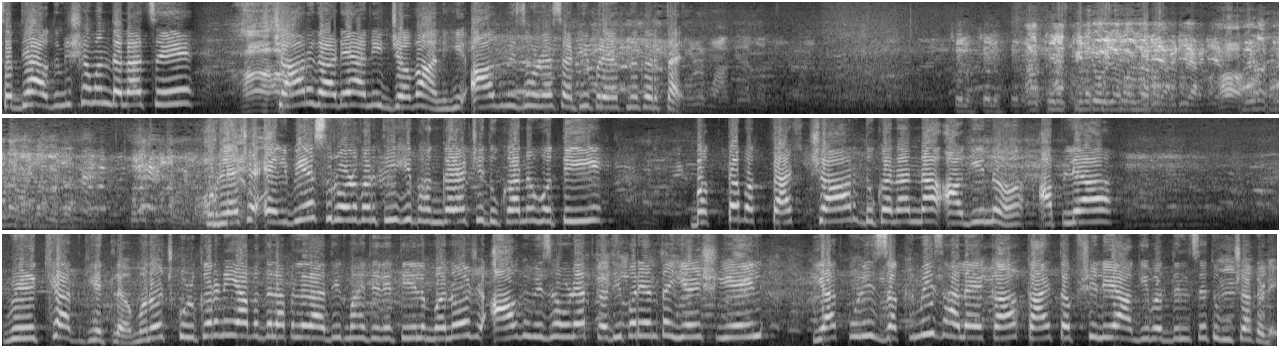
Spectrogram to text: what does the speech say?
सध्या अग्निशमन दलाचे चार गाड्या आणि जवान ही आग विझवण्यासाठी प्रयत्न करत आहेत कुर्ल्याच्या एलबीएस रोडवरती ही भंगाराची दुकानं होती. बघता बघता चार दुकानांना आगीनं आपल्या विळख्यात घेतलं. मनोज कुलकर्णी याबद्दल आपल्याला अधिक माहिती देतील. मनोज आग विझवण्यात कधीपर्यंत यश येईल? यात कुणी जखमी झालंय का? काय तपशील या आगीबद्दलचे तुमच्याकडे?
